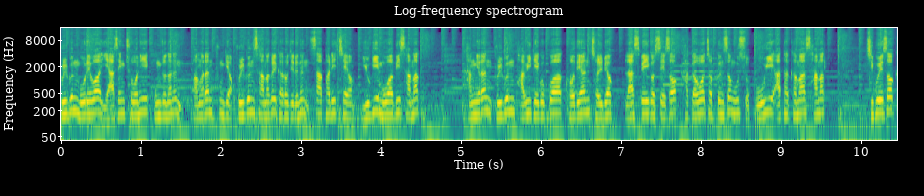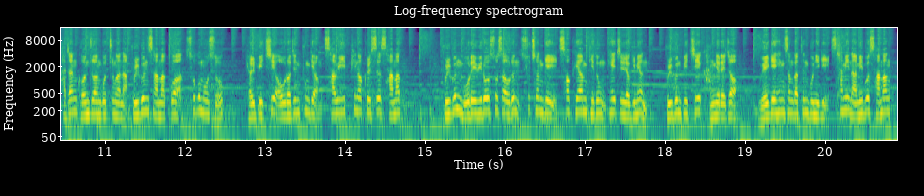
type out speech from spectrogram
붉은 모래와 야생 초원이 공존하는 광활한 풍경 붉은 사막을 가로지르는 사파리 체험 유기 모하비 사막 강렬한 붉은 바위 계곡과 거대한 절벽 라스베이거스에서 가까워 접근성 우수 5위 아타카마 사막 지구에서 가장 건조한 곳 중 하나 붉은 사막과 소금 호수 별빛이 어우러진 풍경 4위 피너클스 사막 붉은 모래 위로 솟아오른 수천 개의 석회암 기둥 해질녘이면 붉은 빛이 강렬해져 외계 행성 같은 분위기 3위 나미부 사막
